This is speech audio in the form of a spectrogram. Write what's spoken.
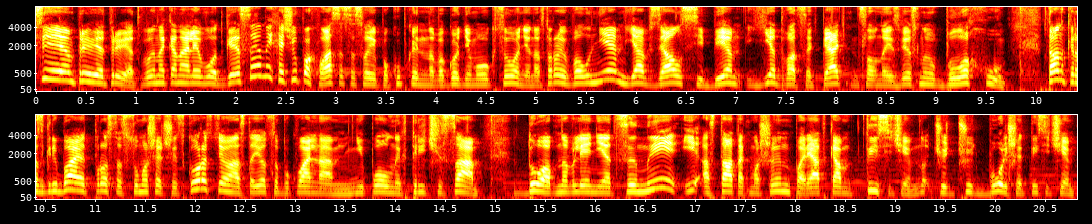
Всем привет-привет! Вы на канале Вот ГСН и хочу похвастаться своей покупкой на новогоднем аукционе. На второй волне я взял себе Е25, словно известную блоху. Танк разгребают просто с сумасшедшей скоростью, остается буквально неполных 3 часа до обновления цены и остаток машин порядка тысячи, ну чуть-чуть больше тысячи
